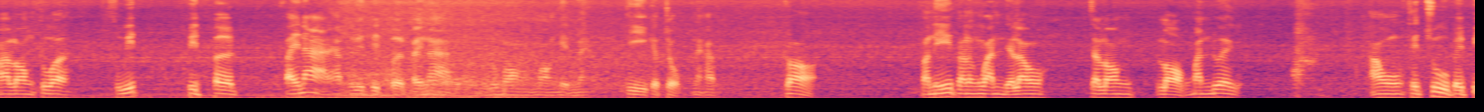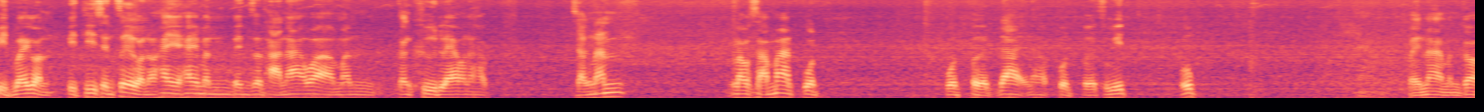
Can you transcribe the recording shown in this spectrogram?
มาลองตัวสวิตช์ปิดเปิดไฟหน้านะครับสวิตช์ปิดเปิดไฟหน้ารู้มองมองเห็นไหมที่กระจกนะครับ ก็ ตอนนี้ตอนกลางวันเดี๋ยวเราจะลองหลอกมันด้วย เอาเทชชู่ไปปิดไว้ก่อน ปิดที่เซ็นเซอร์ก่อนเนาะให้ให้มันเป็นสถานะว่ามันกลางคืนแล้วนะครับ จากนั้นเราสามารถกดกดเปิดได้นะครับ กดเปิดสวิตช์ปุ๊บไฟหน้ามันก็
